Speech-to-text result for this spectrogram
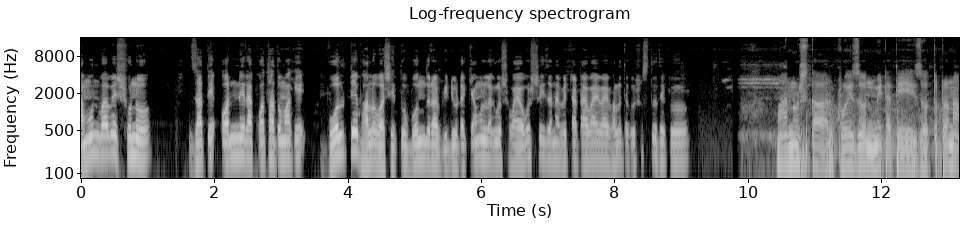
এমনভাবে শোনো যাতে অন্যেরা কথা তোমাকে বলতে ভালোবাসে। তো বন্ধুরা ভিডিওটা কেমন লাগল সবাই অবশ্যই জানাবে। টাটা বাই বাই ভালো থেকো সুস্থ থেকো। মানুষ তার প্রয়োজন মেটাতে যতটা না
